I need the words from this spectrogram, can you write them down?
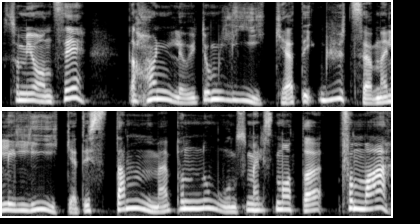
som Johan sier, det handler jo ikke om likhet i utseende eller likhet i stemme på noen som helst måte. For meg.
